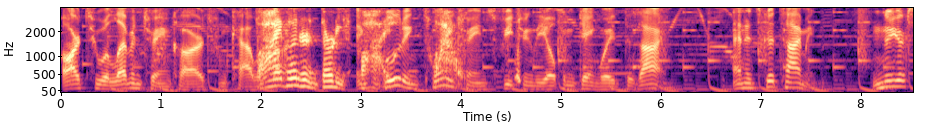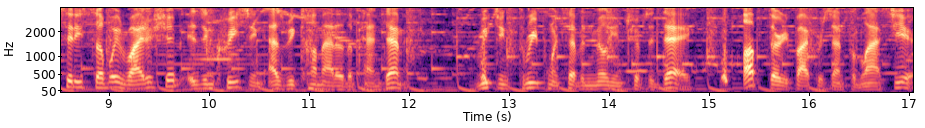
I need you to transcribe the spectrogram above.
R211 train cars from Kawasaki, 535. including 20 Wow. trains featuring the open gangway design. And it's good timing. New York City subway ridership is increasing as we come out of the pandemic, reaching 3.7 million trips a day, up 35% from last year.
